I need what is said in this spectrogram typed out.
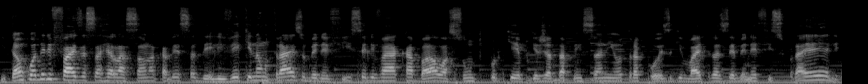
Então, quando ele faz essa relação na cabeça dele e vê que não traz o benefício, ele vai acabar o assunto. Por quê? Porque ele já está pensando em outra coisa que vai trazer benefício para ele.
